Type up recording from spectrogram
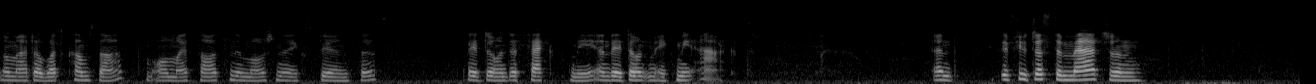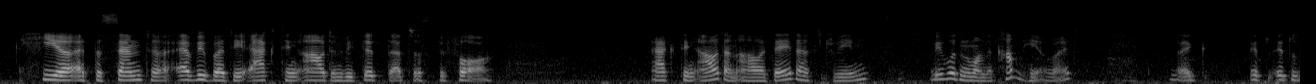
no matter what comes up, all my thoughts and emotional experiences, they don't affect me and they don't make me act. And if you just imagine here at the center, everybody acting out, and we did that just before, acting out on our data streams, we wouldn't want to come here, right? Like, it, it'll,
